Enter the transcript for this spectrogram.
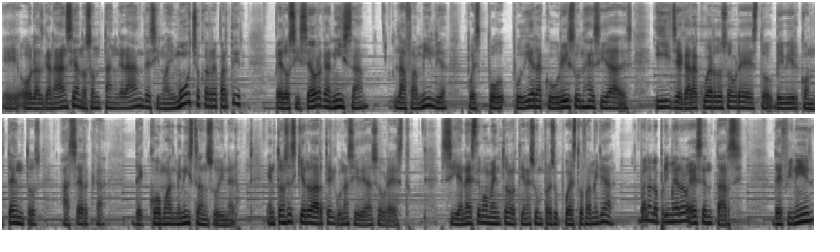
eh, o las ganancias no son tan grandes y no hay mucho que repartir, pero si se organiza la familia, pues pudiera cubrir sus necesidades y llegar a acuerdos sobre esto, vivir contentos acerca de cómo administran su dinero. Entonces quiero darte algunas ideas sobre esto. Si en este momento no tienes un presupuesto familiar, bueno, lo primero es sentarse, definir,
